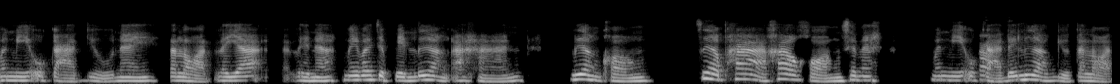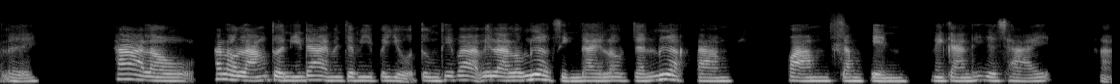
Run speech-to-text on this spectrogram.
มันมีโอกาสอยู่ในตลอดระยะเลยนะ ไม่ว่าจะเป็นเรื่องอาหาร เรื่องของเสื้อผ้าข้าวของใช่ไหมมันมีโอกาสได้เลือกอยู่ตลอดเลย ถ้าเราถ้าเราล้างตัวนี้ได้มันจะมีประโยชน์ตรงที่ว่า เวลาเราเลือกสิ่งใดเราจะเลือกตามความจำเป็นในการที่จะใช้ค่ะ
